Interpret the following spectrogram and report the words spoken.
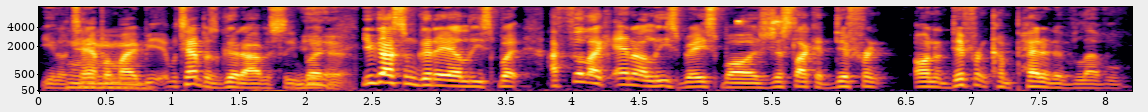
you know Tampa might mm-hmm. be well, Tampa's good obviously, but Yeah. you got some good AL East. But I feel like NL East baseball is just like a different on a different competitive level.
